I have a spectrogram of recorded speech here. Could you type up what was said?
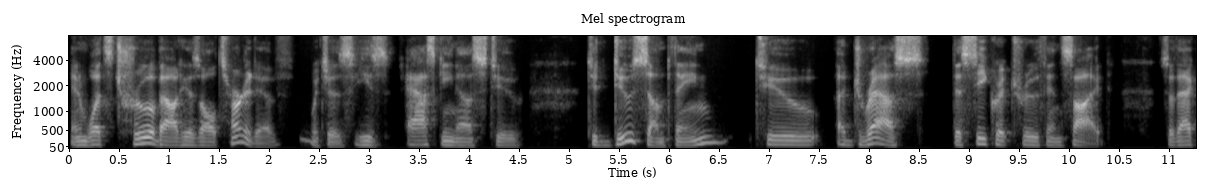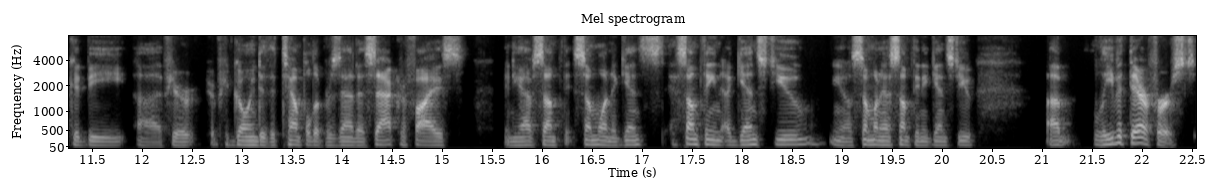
And what's true about his alternative, which is he's asking us to to do something to address the secret truth inside. So that could be uh, if you're if you're going to the temple to present a sacrifice and you have something someone against something against you, you know, someone has something against you. Um, leave it there first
